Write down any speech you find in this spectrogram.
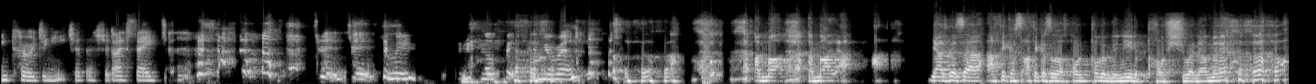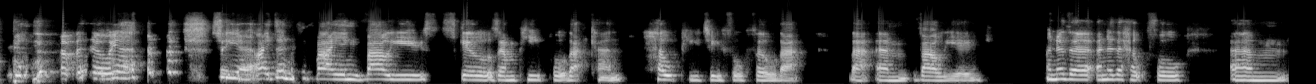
encouraging each other, should I say, to, to, to, to move more quick on your run. I might, I might. I, yeah, I was gonna say, I think I, I think I probably need a push when I'm up the hill. Yeah so yeah identifying values skills and people that can help you to fulfill that that um, value. Another another helpful um,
